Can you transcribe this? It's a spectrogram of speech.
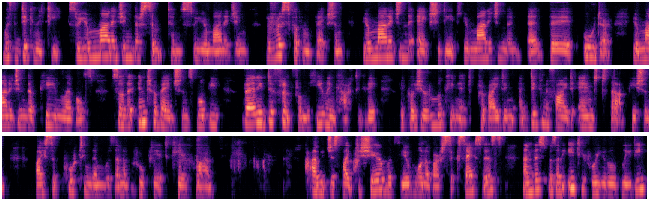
with dignity. So you're managing their symptoms, so you're managing the risk of infection, you're managing the exudate, you're managing the, uh, the odour, you're managing their pain levels. So the interventions will be very different from the healing category because you're looking at providing a dignified end to that patient by supporting them with an appropriate care plan. I would just like to share with you one of our successes, and this was an 84 year old lady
